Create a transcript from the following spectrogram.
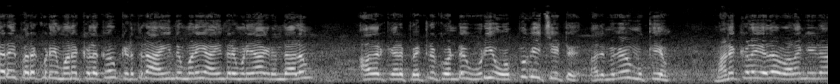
வரை பெறக்கூடிய மனுக்களுக்கும் கிட்டத்தட்ட ஐந்து மணி ஐந்தரை மணியாக இருந்தாலும் அதற்கு பெற்றுக்கொண்டு உரிய ஒப்புகை சீட்டு அது மிகவும் முக்கியம். மனுக்களை ஏதோ வழங்கினா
